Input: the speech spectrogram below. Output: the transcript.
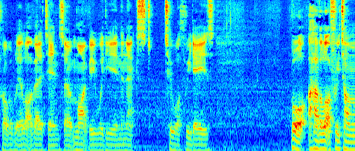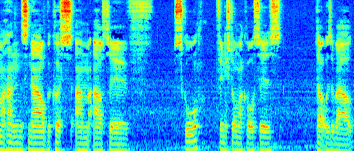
probably a lot of editing, so it might be with you in the next two or three days. But I have a lot of free time on my hands now because I'm out of school, finished all my courses. That was about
